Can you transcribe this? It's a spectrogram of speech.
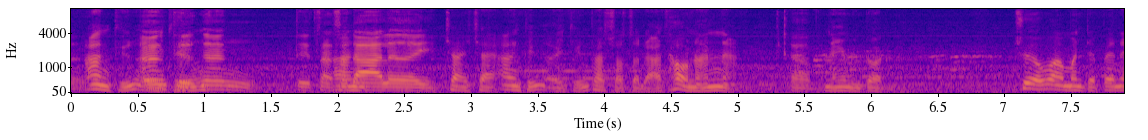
ออ้างถึงเอ่อ้างยถึถึงงอ้างถึงศาสดาเลย ใช่ใช่อ้างถึงเอ่ยถึงพระศาสดาเท่านั้นน่ะครับในเป็นต้นเชื่อว่ามันจะเป็นใน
